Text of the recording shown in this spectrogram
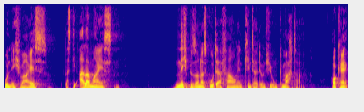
Und ich weiß, dass die allermeisten nicht besonders gute Erfahrungen in Kindheit und Jugend gemacht haben. Okay,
